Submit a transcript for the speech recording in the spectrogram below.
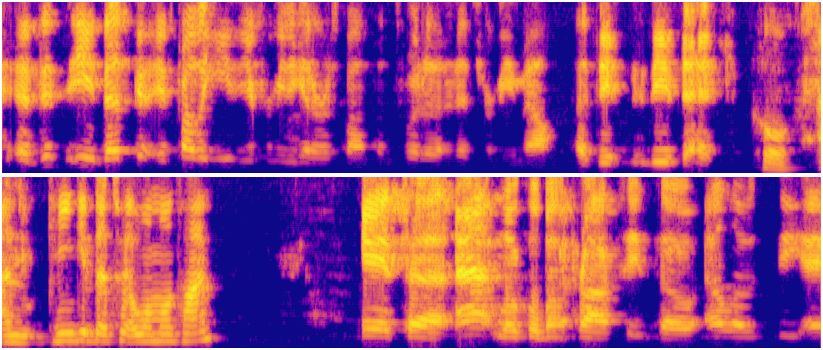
it's, that's good. It's probably easier for me to get a response on Twitter than it is from email these, these days. Cool. And can you give that Twitter one more time? It's uh, at local by proxy. So L O C A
